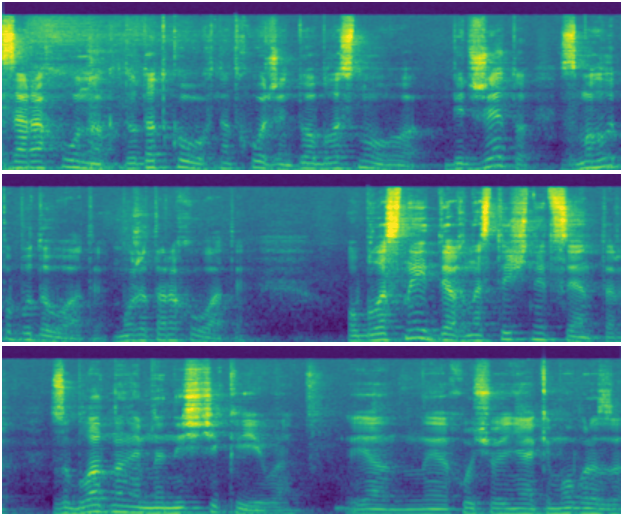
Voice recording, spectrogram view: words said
за рахунок додаткових надходжень до обласного бюджету змогли побудувати, можете рахувати, обласний діагностичний центр з обладнанням не нижче Києва. Я не хочу ніяким образом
